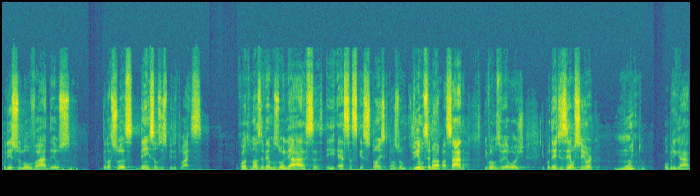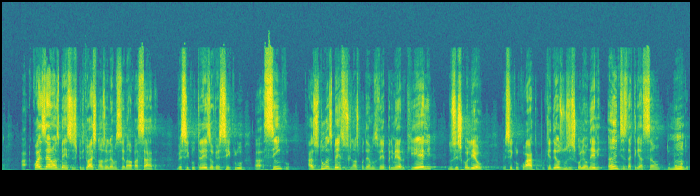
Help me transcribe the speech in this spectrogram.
Por isso, louvar a Deus pelas suas bênçãos espirituais. Quanto nós devemos olhar essas, essas questões que nós vimos semana passada e vamos ver hoje. E poder dizer ao Senhor, muito obrigado. Ah, quais eram as bênçãos espirituais que nós olhamos semana passada? versículo 3 ao versículo 5, ah, as duas bênçãos que nós podemos ver. Primeiro, que ele nos escolheu. Versículo 4, porque Deus nos escolheu nele antes da criação do mundo.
